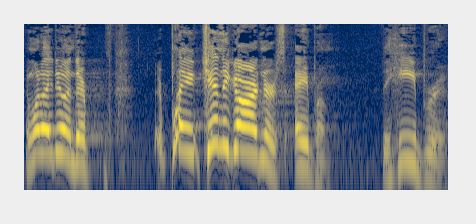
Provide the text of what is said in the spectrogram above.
And what are they doing? They're, they're playing kindergartners. Abram, the Hebrew.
